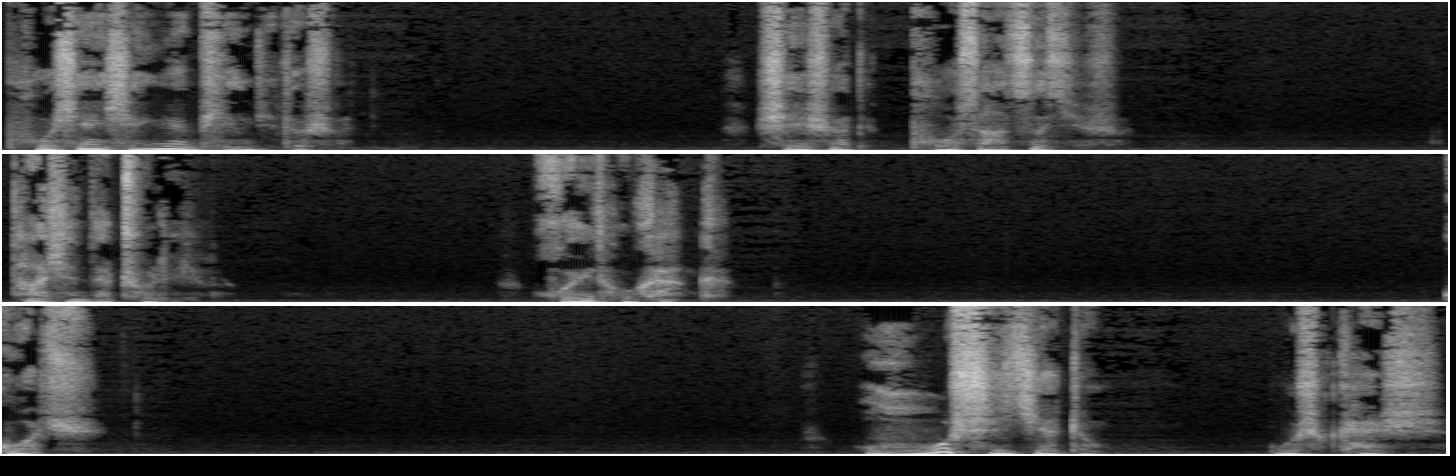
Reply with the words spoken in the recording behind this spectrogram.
普贤行愿品里头说的。谁说的？菩萨自己说。他现在出离了，回头看看过去无世界中，无是开始，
